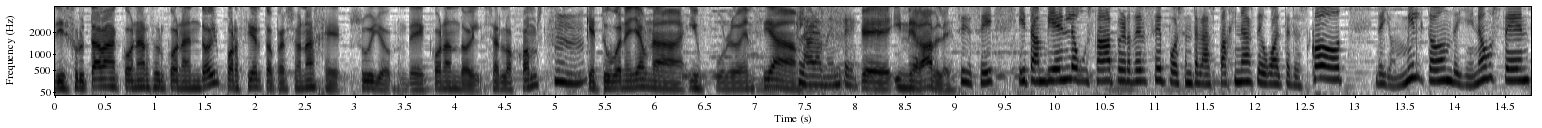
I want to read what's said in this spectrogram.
disfrutaba con Arthur Conan Doyle, por cierto, personaje suyo de Conan Doyle, Sherlock Holmes, que tuvo en ella una influencia claramente innegable. Sí, sí. Y también le gustaba perderse pues entre las páginas de Walter Scott, de John Milton, de Jane Austen,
